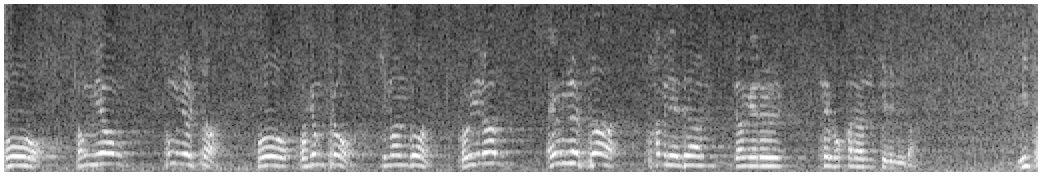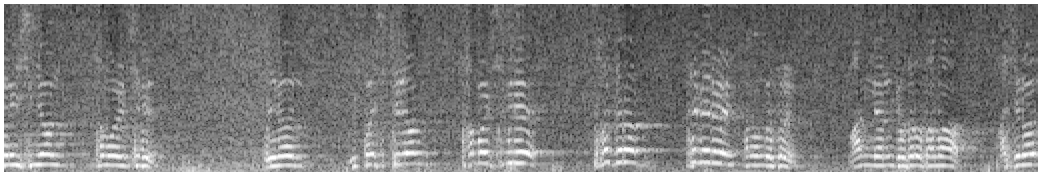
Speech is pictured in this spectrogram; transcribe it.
고 정명 송열사, 고 고경표, 김한곤, 고인원, 애국열사 3인에 대한 명예를 회복하는 길입니다. 2020년 3월 10일 우리는 2017년 3월 10일에 처절한 패배를 당한 것을 반면 교사로 삼아 다시는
